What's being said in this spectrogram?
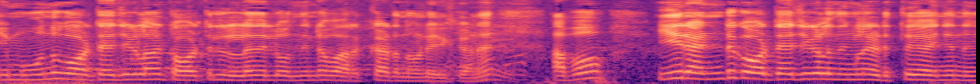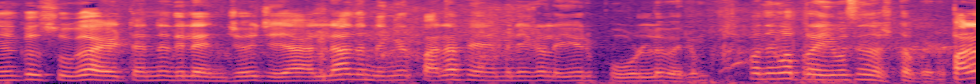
ഈ മൂന്ന് കോട്ടേജുകളാണ് ടോട്ടൽ ഉള്ളതിൽ ഒന്നിന്റെ വർക്ക് നടന്നുകൊണ്ടിരിക്കുകയാണ്. അപ്പോൾ ഈ രണ്ട് കോട്ടേജുകൾ നിങ്ങൾ എടുത്തു കഴിഞ്ഞാൽ നിങ്ങൾക്ക് സുഖമായിട്ട് തന്നെ ഇതിൽ എൻജോയ് ചെയ്യുക. അല്ലാന്നുണ്ടെങ്കിൽ പല ഫാമിലികൾ ഈ ഒരു പൂളിൽ വരും. അപ്പോൾ നിങ്ങൾ പ്രൈവസി നഷ്ടപ്പെടും. പല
